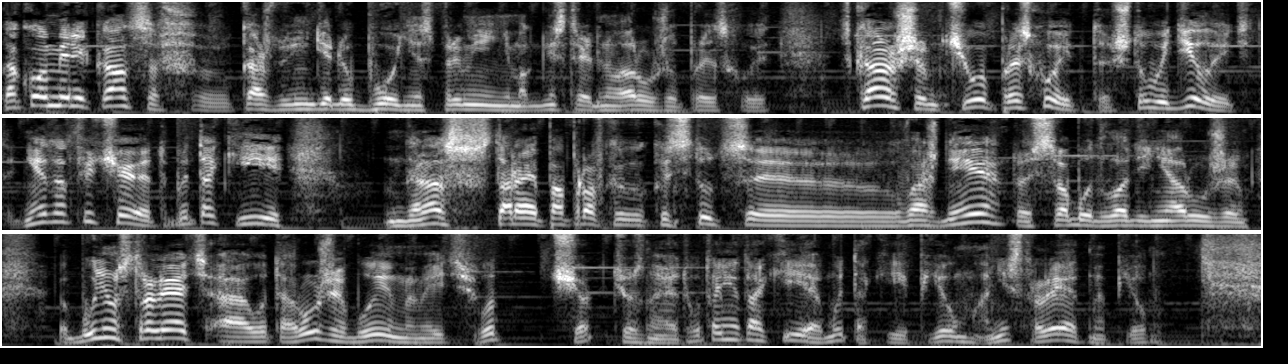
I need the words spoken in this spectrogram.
Как у американцев э, каждую неделю бойня с применением огнестрельного оружия происходит. Скажешь им, чего происходит-то, что вы делаете-то? Нет, отвечают, мы такие. Для нас вторая поправка Конституции э, важнее, то есть свобода владения оружием. Будем стрелять, а вот оружие будем иметь. Вот черт что знает. Вот они такие, а мы такие пьем. Они стреляют, мы пьем.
